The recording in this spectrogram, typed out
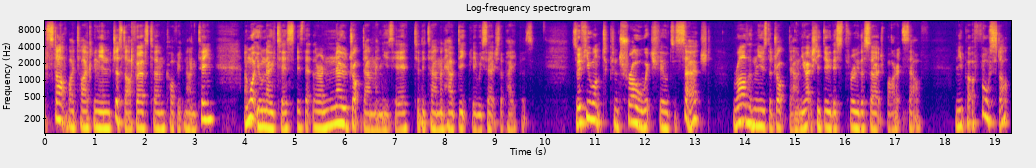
is start by typing in just our first term, COVID-19. And what you'll notice is that there are no drop-down menus here to determine how deeply we search the papers. So if you want to control which fields are searched, rather than use the drop down, you actually do this through the search bar itself. And you put a full stop,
